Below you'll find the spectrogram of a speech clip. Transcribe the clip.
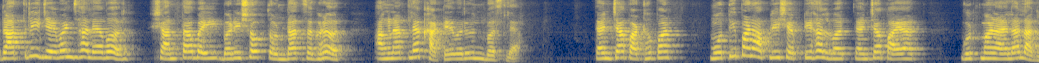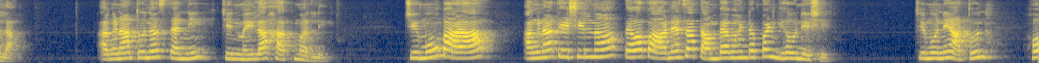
रात्री जेवण झाल्यावर शांताबाई बडीशोप तोंडात चघळत अंगणातल्या खाटेवरून बसल्या. त्यांच्या पाठोपाठ मोती पण आपली शेपटी हलवत त्यांच्या पायात घुटमळायला लागला. अंगणातूनच त्यांनी चिन्मईला हाक मारली. चिमू बाळा अंगणात येशील ना तेव्हा पाण्याचा तांब्या भांडं पण घेऊन येशील. चिमूने आतून हो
